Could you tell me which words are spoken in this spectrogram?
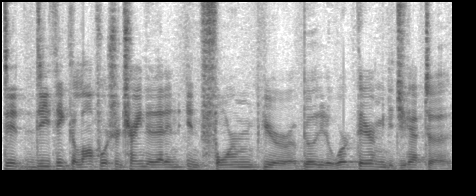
did do you think the law enforcement training did that in, inform your ability to work there? I mean, did you have to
